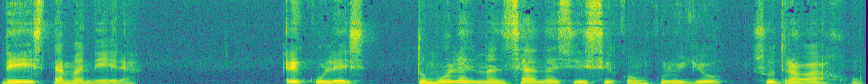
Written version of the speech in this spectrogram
De esta manera, Hércules tomó las manzanas y se concluyó su trabajo.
